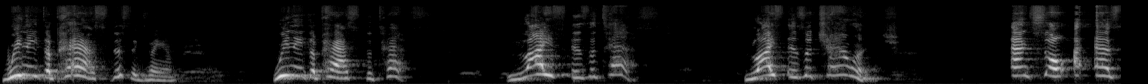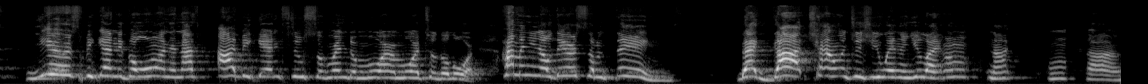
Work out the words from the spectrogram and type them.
We need to pass this exam. We need to pass the test. Life is a test. Life is a challenge. And so as years began to go on and I, I began to surrender more and more to the Lord. How many know there are some things that God challenges you in and you're like, mm, not, mm, uh,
